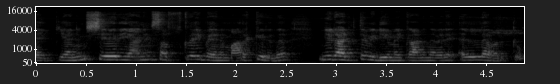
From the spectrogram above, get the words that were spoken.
ലൈക്ക് ചെയ്യാനും ഷെയർ ചെയ്യാനും സബ്സ്ക്രൈബ് ചെയ്യാനും മറക്കരുത്. ഇനി ഒരു അടുത്ത വീഡിയോയുമായി കാണുന്നവരെ എല്ലാവർക്കും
